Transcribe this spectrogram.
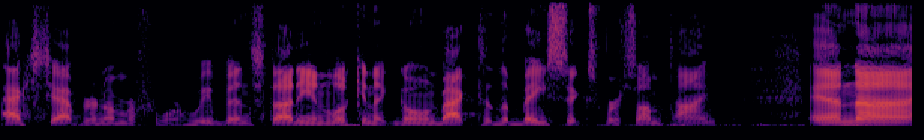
Acts chapter number four. We've been studying, looking at going back to the basics for some time. And uh,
